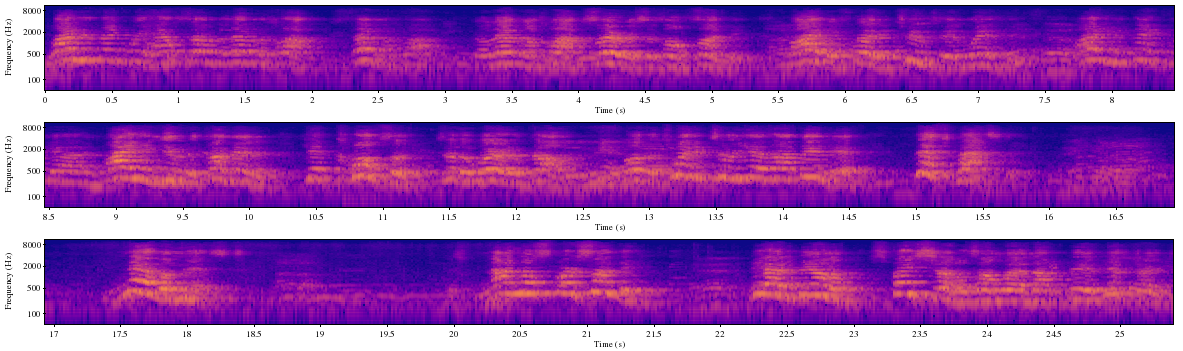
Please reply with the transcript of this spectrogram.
Why do you think we have 7, 11 o'clock, 7 o'clock, 11 o'clock services on Sunday? Bible study Tuesday and Wednesday. Why do you think we are inviting you to come in and get closer to the Word of God? For the 22 years I've been here, this pastor never missed. It's not no first Sunday. He had to be on a space shuttle somewhere not to be in his church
